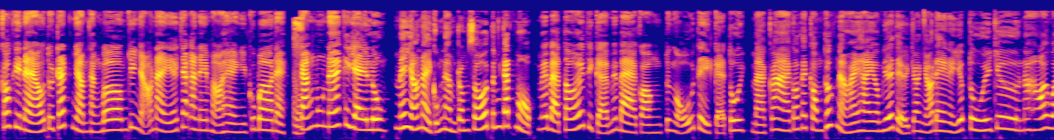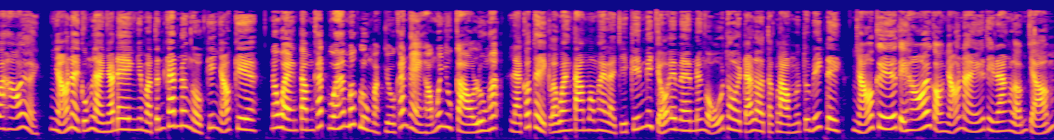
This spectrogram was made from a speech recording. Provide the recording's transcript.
Có khi nào tôi trách nhầm thằng bơm chứ nhỏ này á, chắc anh em họ hàng gì của bơ nè, cắn muốn nát cái dây luôn. Mấy nhỏ này cũng nằm trong số tính cách một. Mấy bà tới thì kệ mấy bà, còn tôi ngủ thì kệ tôi. Mà có ai có cái công thức nào hay hay không giới thiệu cho nhỏ đen này giúp tôi chứ nó hói quá hói rồi. Nhỏ này cũng là nhỏ đen nhưng mà tính cách nó ngược với nhỏ kia. Nó quan tâm khách quá mức luôn mặc dù khách hàng không có nhu cầu luôn á. Là có thiệt là quan tâm không hay là chỉ kiếm cái chỗ êm êm để ngủ thôi, trả lời thật lòng cho tôi biết đi. Nhỏ kia thì hói còn nhỏ này thì răng lởm chởm.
